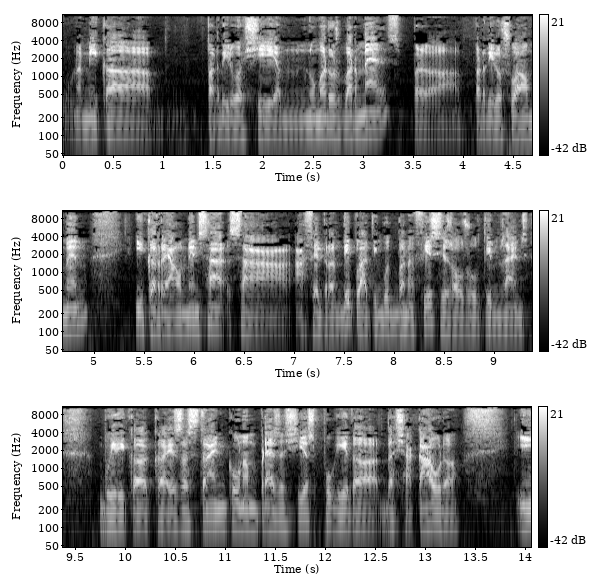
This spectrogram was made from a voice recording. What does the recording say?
una mica per dir-ho així amb números vermells per, per dir-ho suaument i que realment s'ha ha fet rendible, ha tingut beneficis els últims anys. Vull dir que, que és estrany que una empresa així es pugui de, deixar caure. I,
